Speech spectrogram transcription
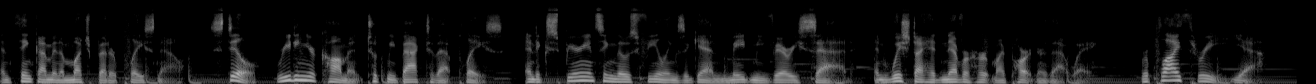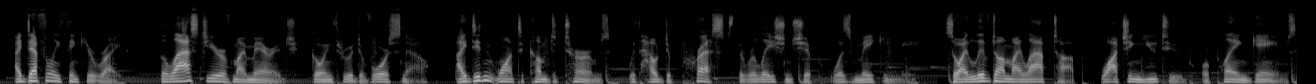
and think I'm in a much better place now. Still, reading your comment took me back to that place, and experiencing those feelings again made me very sad and wished I had never hurt my partner that way. Reply 3 Yeah, I definitely think you're right. The last year of my marriage, going through a divorce now, I didn't want to come to terms with how depressed the relationship was making me. So I lived on my laptop, watching YouTube or playing games,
